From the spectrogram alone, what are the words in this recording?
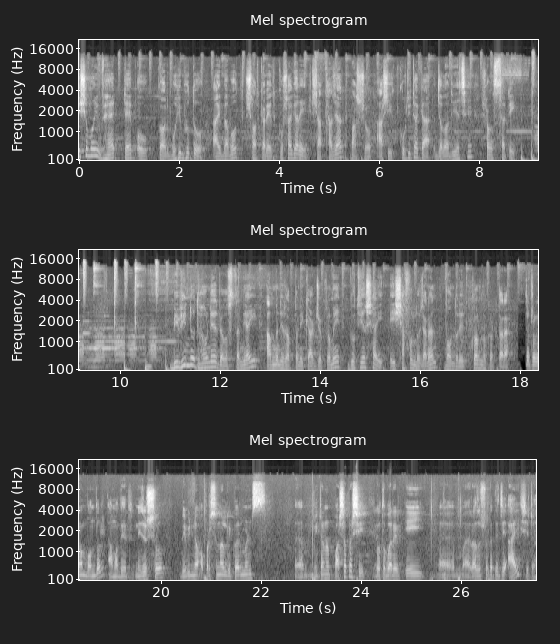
এ সময় ভ্যাট, ট্যাপ ও কর বহির্ভূত আয় বাবদ সরকারের কোষাগারে সাত হাজার পাঁচশো আশি কোটি টাকা জমা দিয়েছে সংস্থাটি। বিভিন্ন ধরনের ব্যবস্থা নেয় আমদানি রপ্তানি কার্যক্রমে গতি আসায় এই সাফল্য জানান বন্দরের কর্মকর্তারা। চট্টগ্রাম বন্দর আমাদের নিজস্ব বিভিন্ন অপারেশনাল রিকোয়ারমেন্টস মেটানোর পাশাপাশি গতবারের এই রাজস্ব খাতে যে আয়, সেটা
